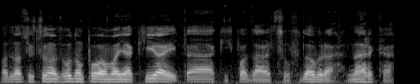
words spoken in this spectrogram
a dla tych co nad wodą połamania kija i takich padalców. Dobra, narka.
